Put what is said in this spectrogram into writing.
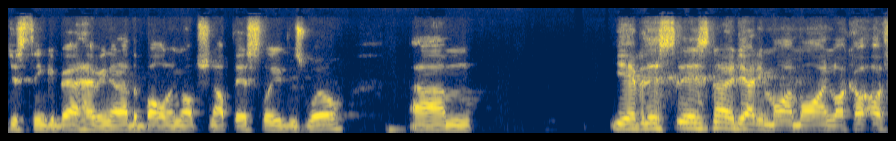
just think about having that other bowling option up their sleeve as well. Um, yeah, but there's, there's no doubt in my mind. Like I've,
